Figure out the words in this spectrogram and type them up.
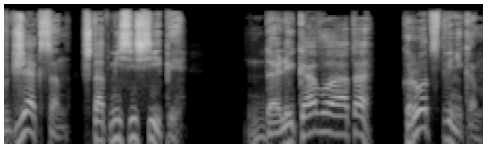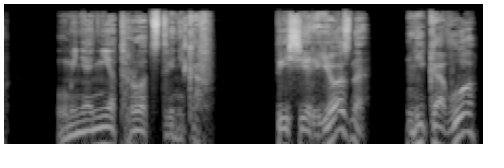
«В Джексон, штат Миссисипи». «Далековато. К родственникам». «У меня нет родственников». «Ты серьезно? Никого?»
